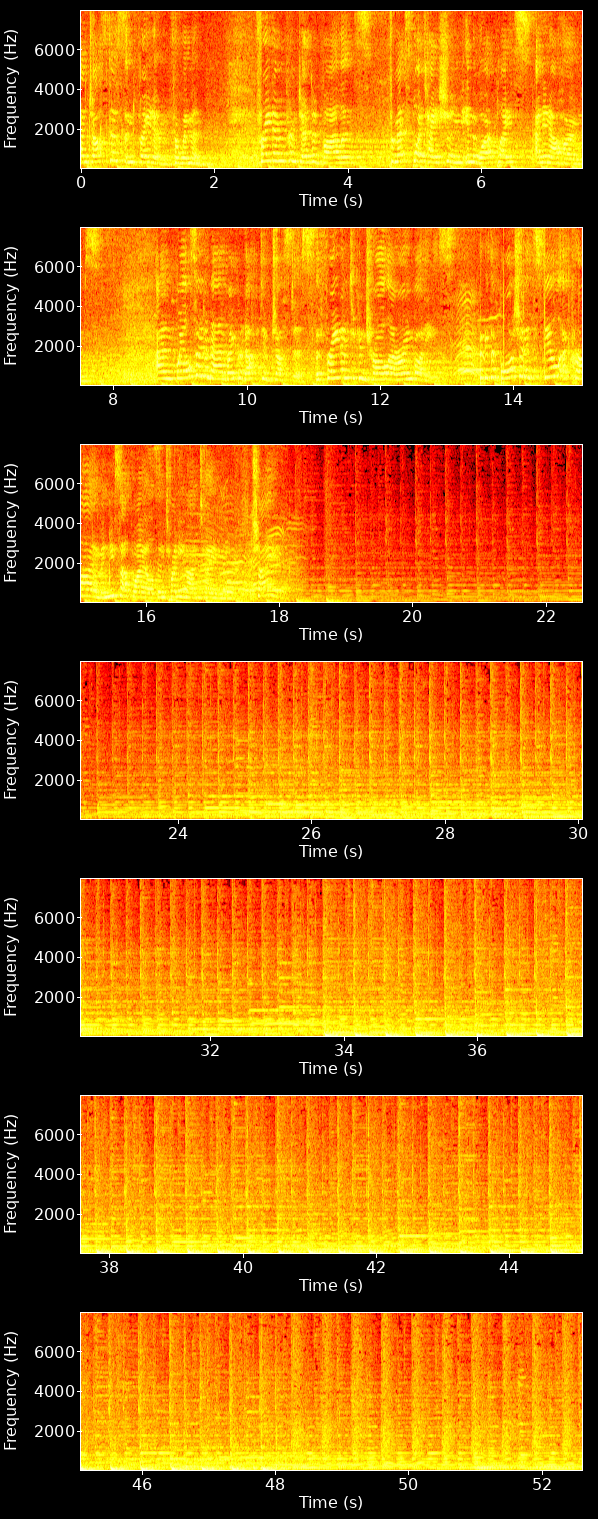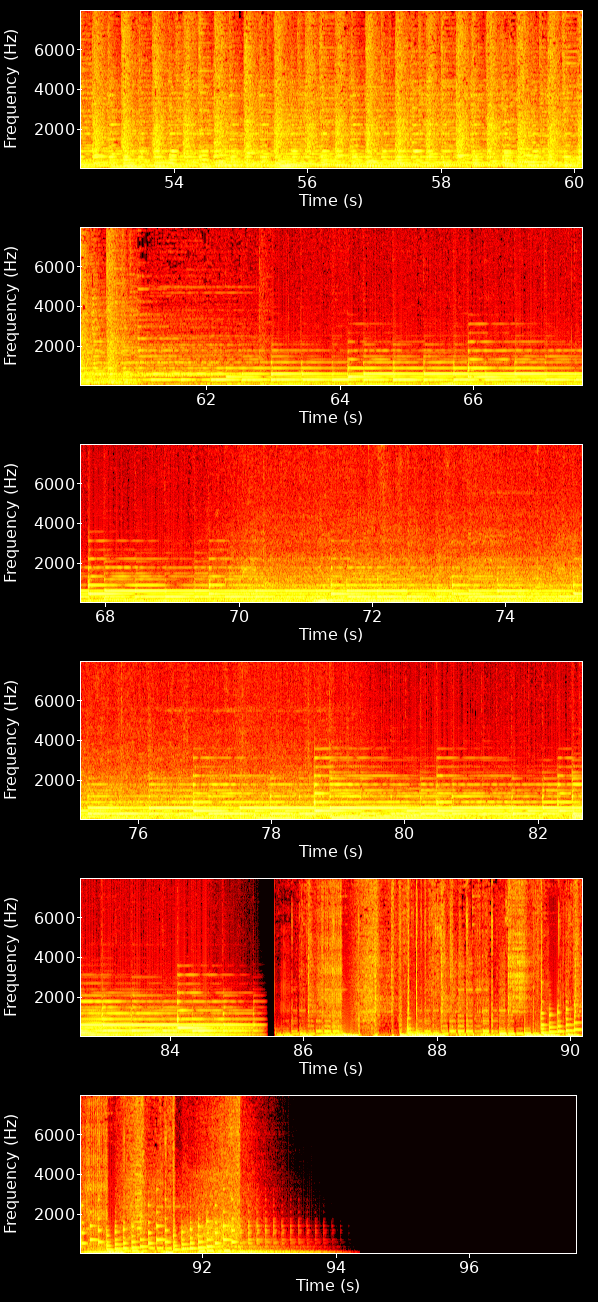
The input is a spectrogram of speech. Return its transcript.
And justice and freedom for women. Freedom from gendered violence, from exploitation in the workplace and in our homes. And we also demand reproductive justice, the freedom to control our own bodies. Because abortion is still a crime in New South Wales in 2019. Shame.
